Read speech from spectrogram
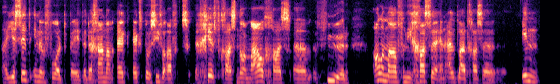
eh, je zit in een fort, Peter. Er gaan dan e- explosieven af, gifgas, normaal gas, vuur. Allemaal van die gassen en uitlaatgassen in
